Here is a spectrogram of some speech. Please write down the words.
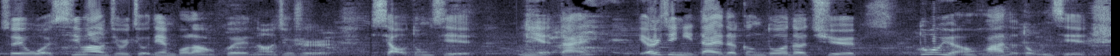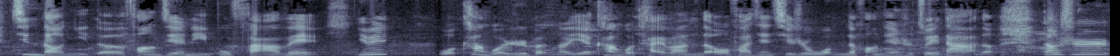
所以我希望就是酒店博览会呢，就是小东西你也带，而且你带的更多的去多元化的东西进到你的房间里不乏味，因为。我看过日本的，也看过台湾的。我发现其实我们的房间是最大的。当时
